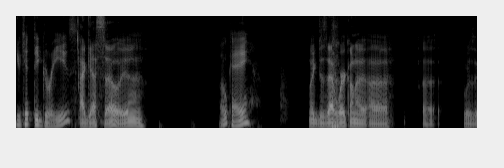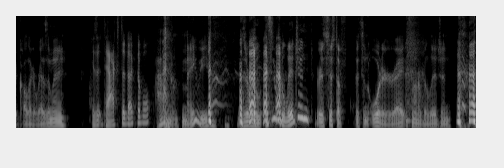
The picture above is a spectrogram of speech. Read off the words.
You get degrees? I guess so. Yeah. Okay. Like, does that work on a uh, uh, what is it called? Like a resume? Is it tax deductible? I don't know. Maybe. Is it, is it religion or it's just a? it's an order, right? It's not a religion. A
